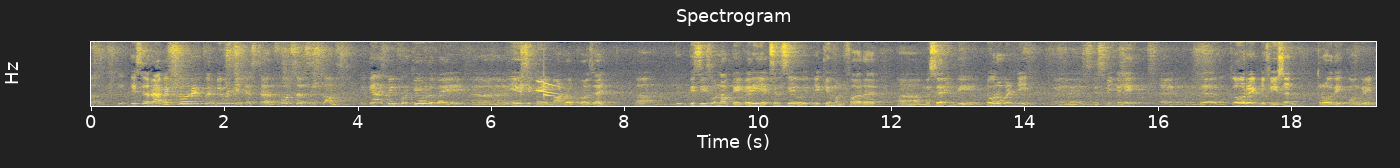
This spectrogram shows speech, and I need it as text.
Uh, th- this uh, rapid chloride permeability tester, four cell system, it has been procured by uh, ACP Monroe project. Uh, th- this is one of the very extensive equipment for uh, uh, measuring the durability, specifically uh, the chloride diffusion through the concrete.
